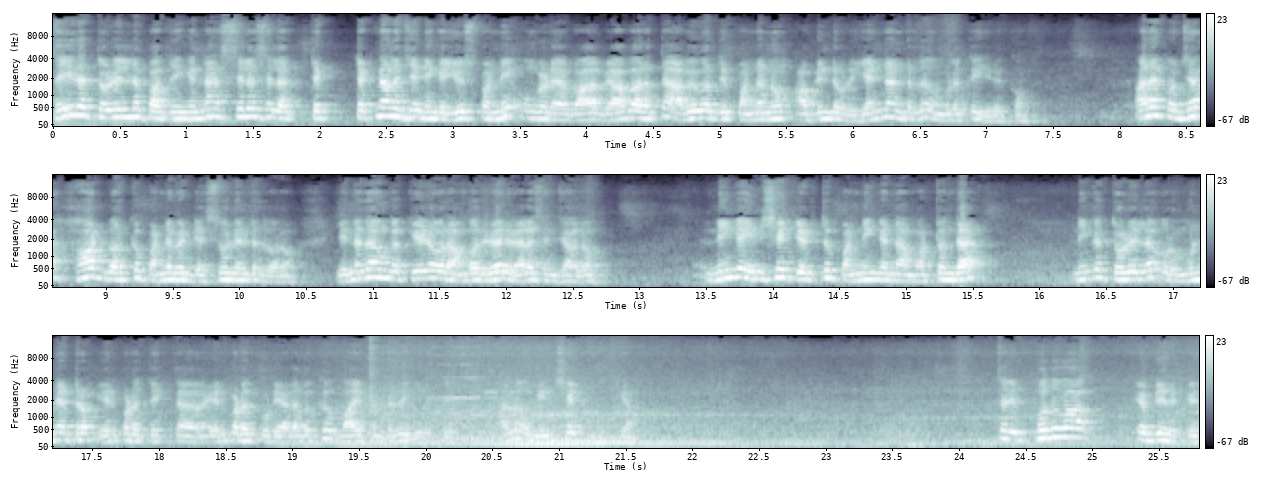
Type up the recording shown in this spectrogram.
செய்கிற தொழில்னு பார்த்தீங்கன்னா சில சில டெக் டெக்னாலஜியை நீங்கள் யூஸ் பண்ணி உங்களுடைய வியாபாரத்தை அபிவிருத்தி பண்ணணும் அப்படின்ற ஒரு எண்ணன்றது உங்களுக்கு இருக்கும். ஆனால் கொஞ்சம் ஹார்ட் ஒர்க்கு பண்ண வேண்டிய சூழ்நிலைன்றது வரும். என்னதான் உங்கள் கீழே ஒரு ஐம்பது பேர் வேலை செஞ்சாலும் நீங்கள் இனிஷியேட் எடுத்து பண்ணீங்கன்னா மட்டும்தான் நீங்கள் தொழிலில் ஒரு முன்னேற்றம் ஏற்படுத்தி ஏற்படக்கூடிய அளவுக்கு வாய்ப்புன்றது இருக்கு. அதனால் உங்கள் இனிஷியேட் முக்கியம். சரி பொதுவாக எப்படி இருக்கு?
